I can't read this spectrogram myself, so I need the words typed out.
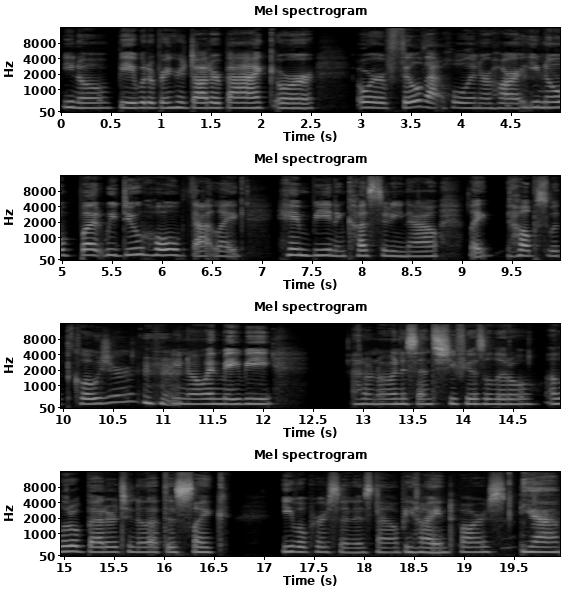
you know, be able to bring her daughter back or or fill that hole in her heart, you know, but we do hope that like him being in custody now like helps with closure, you know, and maybe I don't know, in a sense she feels a little a little better to know that this like evil person is now behind bars. Yeah.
